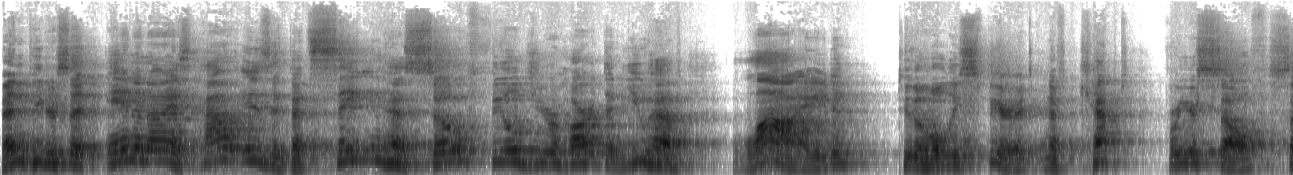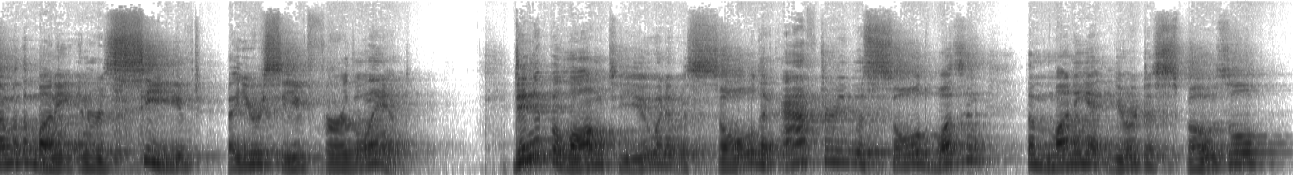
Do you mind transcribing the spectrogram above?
Then Peter said, Ananias, how is it that Satan has so filled your heart that you have lied to the Holy Spirit and have kept for yourself some of the money and received that you received for the land? Didn't it belong to you when it was sold? And after it was sold, wasn't the money at your disposal?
